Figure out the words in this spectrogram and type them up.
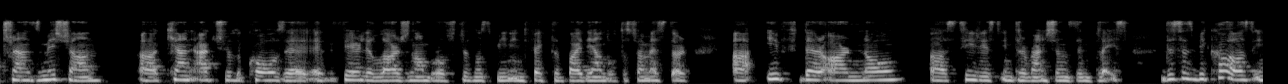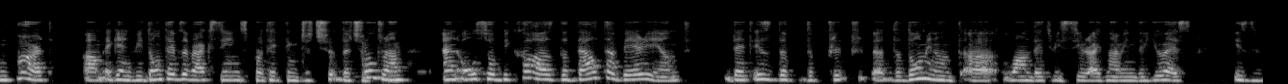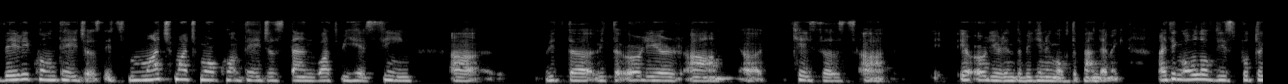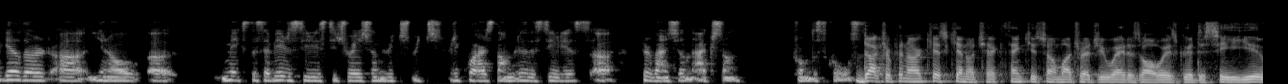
transmission uh, can actually cause a, a, fairly large number of students being infected by the end of the semester uh, if there are no uh, serious interventions in place. This is because, in part, um, again, we don't have the vaccines protecting the, ch- the children, and also because the Delta variant that is the the, uh, the dominant uh, one that we see right now in the U.S. is very contagious. It's much much more contagious than what we have seen uh, with the with the earlier um, uh, cases uh, earlier in the beginning of the pandemic. I think all of these put together, uh, you know, uh, makes this a very serious situation, which which requires some really serious uh, prevention action from the schools. Dr. Pinar Keskinocak, thank you so much. Reggie Wade, as always, good to see you.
